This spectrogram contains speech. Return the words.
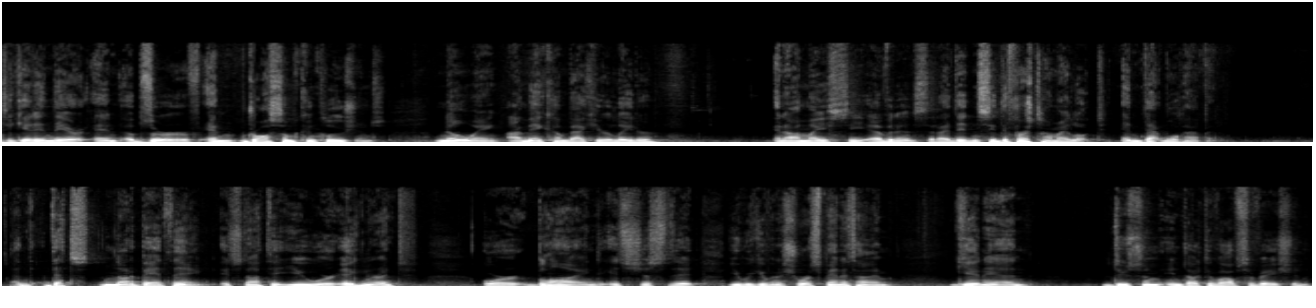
to get in there and observe and draw some conclusions, knowing I may come back here later and I may see evidence that I didn't see the first time I looked, and that will happen. And that's not a bad thing. It's not that you were ignorant or blind, it's just that you were given a short span of time, get in, do some inductive observation,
